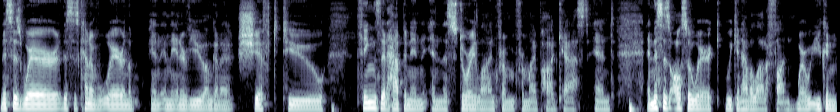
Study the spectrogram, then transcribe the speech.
This is where this is kind of where in the in, in the interview I'm going to shift to things that happen in in the storyline from from my podcast. And and this is also where we can have a lot of fun where you can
